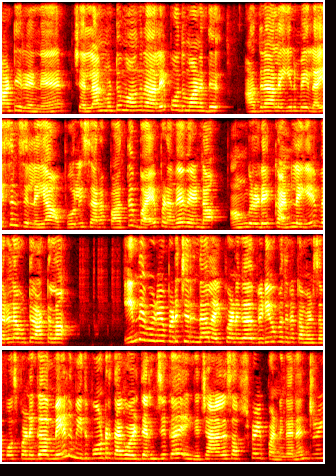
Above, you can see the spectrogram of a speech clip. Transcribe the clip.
காட்டிடுறேன்னு செல்லான் மட்டும் வாங்கினாலே போதுமானது. அதனால இனிமே லைசென்ஸ் இல்லையா போலீசார பார்த்து பயப்படவே வேண்டாம். அவங்களுடைய கண்ணிலேயே விரல விட்டு ஆட்டலாம். இந்த வீடியோ பிடிச்சிருந்தா லைக் பண்ணுங்க வீடியோ பத்தின கமெண்ட்ஸை போஸ்ட் பண்ணுங்க. மேலும் இது போன்ற தகவல் தெரிஞ்சுக்க எங்க சேனலை சப்ஸ்கிரைப் பண்ணுங்க. நன்றி.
